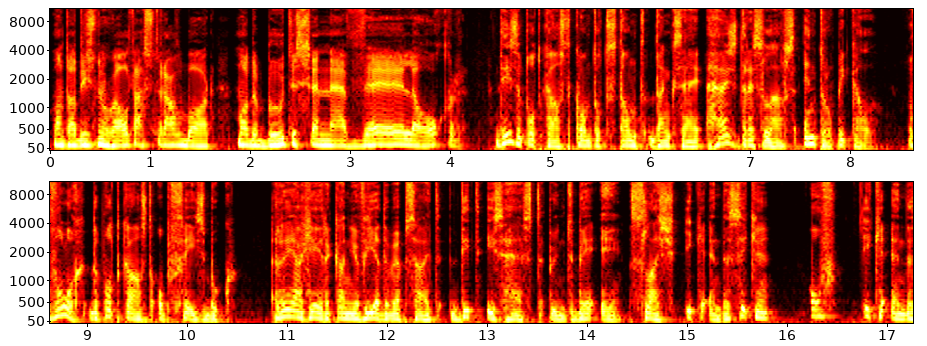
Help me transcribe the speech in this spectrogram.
want dat is nog altijd strafbaar, maar de boetes zijn eh, veel hoger. Deze podcast kwam tot stand dankzij Huisdresselaars en Tropical. Volg de podcast op Facebook. Reageren kan je via de website ditishijst.be slash ikke en de of ikke en de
